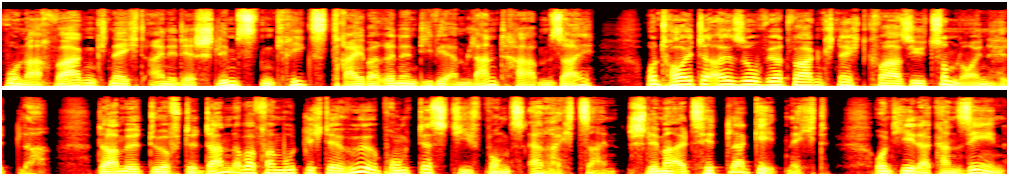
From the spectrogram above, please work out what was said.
wonach Wagenknecht eine der schlimmsten Kriegstreiberinnen, die wir im Land haben, sei, und heute also wird Wagenknecht quasi zum neuen Hitler. Damit dürfte dann aber vermutlich der Höhepunkt des Tiefpunkts erreicht sein. Schlimmer als Hitler geht nicht. Und jeder kann sehen,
